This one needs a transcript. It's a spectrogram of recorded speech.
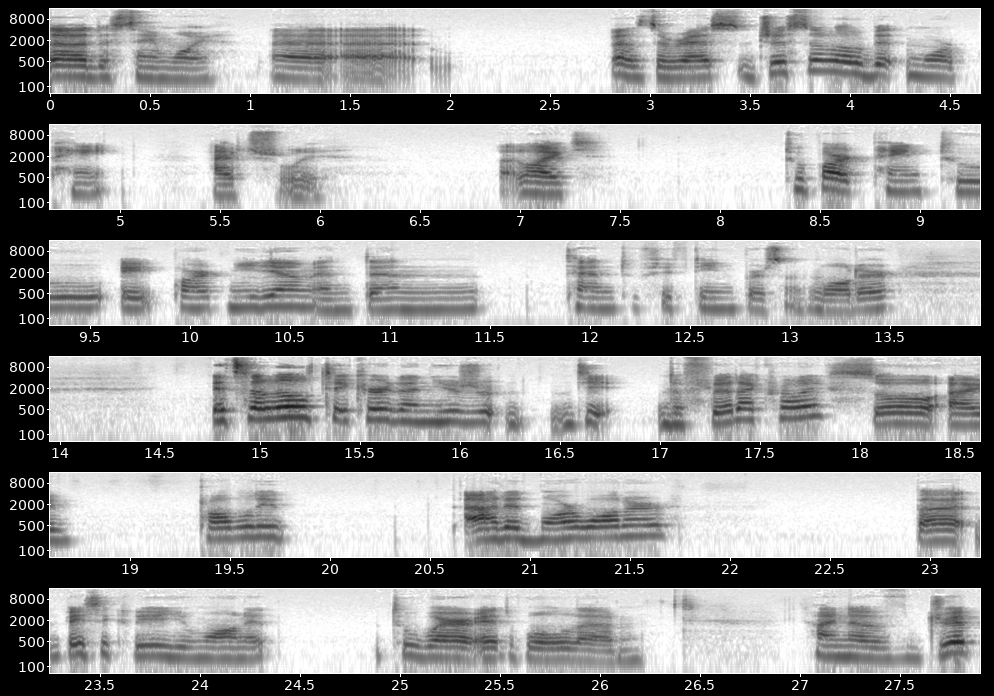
uh, the same way uh, uh as the rest, just a little bit more paint actually. Like two part paint to eight part medium and then 10 to 15% water. It's a little thicker than usual. The the fluid acrylics, so I probably added more water, but basically you want it to where it will um, kind of drip,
